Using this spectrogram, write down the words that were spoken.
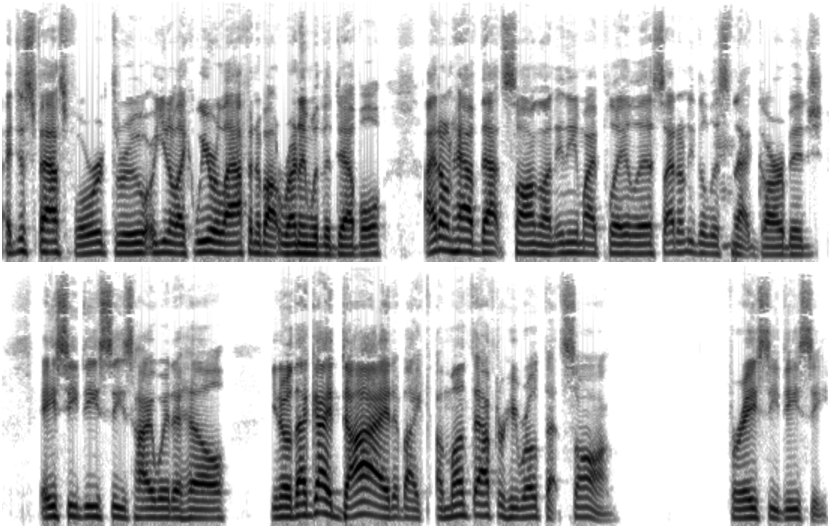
I just fast forward through. Or you know, like we were laughing about "Running with the Devil." I don't have that song on any of my playlists. I don't need to listen to that garbage. ACDC's "Highway to Hell." You know, that guy died like a month after he wrote that song for ACDC.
